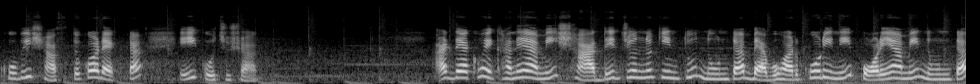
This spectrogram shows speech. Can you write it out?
খুবই স্বাস্থ্যকর একটা এই কচু শাক। আর দেখো, এখানে আমি স্বাদের জন্য কিন্তু নুনটা ব্যবহার করিনি। পরে আমি নুনটা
